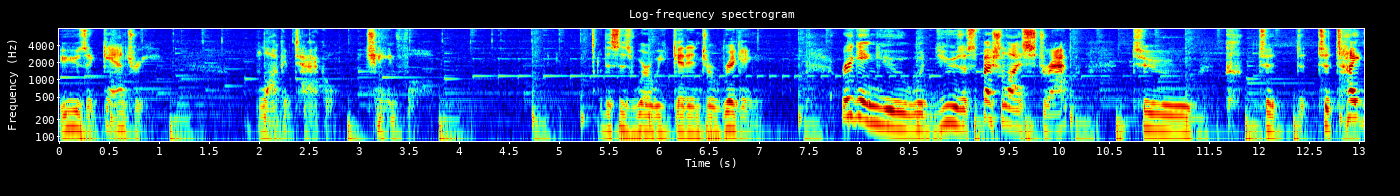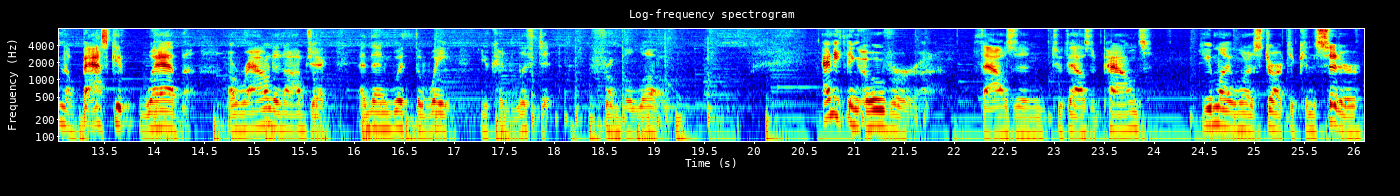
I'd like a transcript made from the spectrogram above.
you use a gantry, block and tackle, chain fall. This is where we get into rigging. Rigging, you would use a specialized strap to, to, to tighten a basket web around an object, and then with the weight, you can lift it from below. Anything over a thousand, two thousand pounds, you might want to start to consider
